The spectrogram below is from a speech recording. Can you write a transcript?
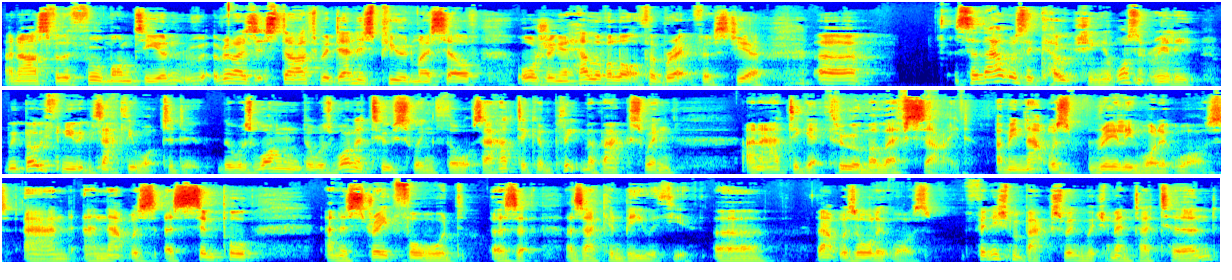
and ask for the full Monty and realise it started with Dennis Pugh and myself ordering a hell of a lot for breakfast, yeah. Uh, so that was the coaching. It wasn't really. We both knew exactly what to do. There was one. There was one or two swing thoughts. I had to complete my backswing, and I had to get through on my left side. I mean, that was really what it was, and and that was as simple and as straightforward as as I can be with you. Uh, that was all it was. Finished my backswing, which meant I turned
